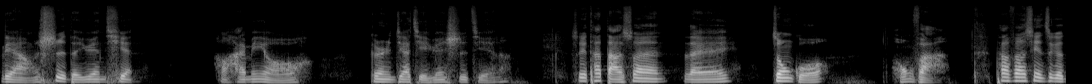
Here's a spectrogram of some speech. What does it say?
两世的冤欠，好还没有跟人家解冤释结了，所以他打算来中国弘法。他发现这个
